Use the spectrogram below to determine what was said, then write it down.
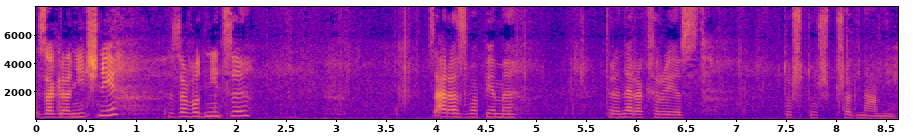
zagraniczni zawodnicy. Zaraz złapiemy trenera, który jest tuż, tuż przed nami.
